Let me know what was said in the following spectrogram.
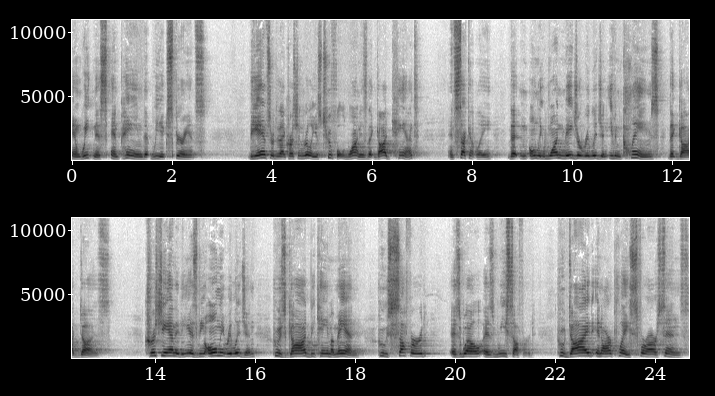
and weakness and pain that we experience? The answer to that question really is twofold. One is that God can't, and secondly, that only one major religion even claims that God does. Christianity is the only religion whose God became a man, who suffered as well as we suffered, who died in our place for our sins.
